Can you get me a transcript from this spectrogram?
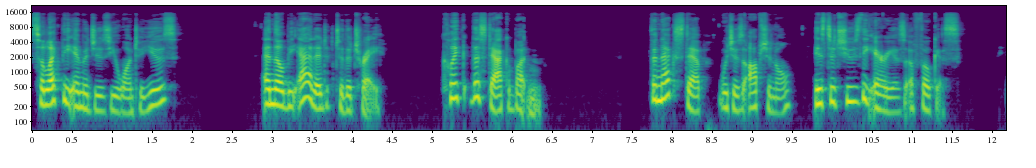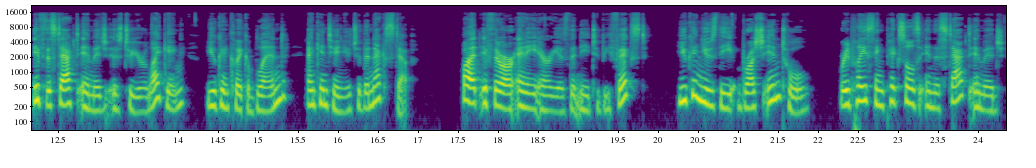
select the images you want to use, and they'll be added to the tray. Click the Stack button. The next step, which is optional, is to choose the areas of focus. If the stacked image is to your liking, you can click Blend and continue to the next step. But if there are any areas that need to be fixed, you can use the Brush In tool, replacing pixels in the stacked image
